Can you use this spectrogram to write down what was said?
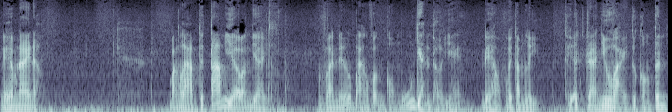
Ngày hôm nay nè bạn làm tới 8 giờ bạn về và nếu bạn vẫn còn muốn dành thời gian để học về tâm lý thì ít ra như vậy tôi còn tin.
